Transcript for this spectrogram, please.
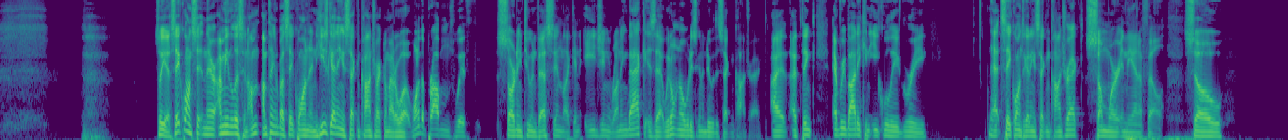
So yeah, Saquon's sitting there. I mean, listen, I'm, I'm thinking about Saquon, and he's getting a second contract no matter what. One of the problems with starting to invest in like an aging running back is that we don't know what he's going to do with the second contract. I, I think everybody can equally agree that Saquon's getting a second contract somewhere in the NFL. So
